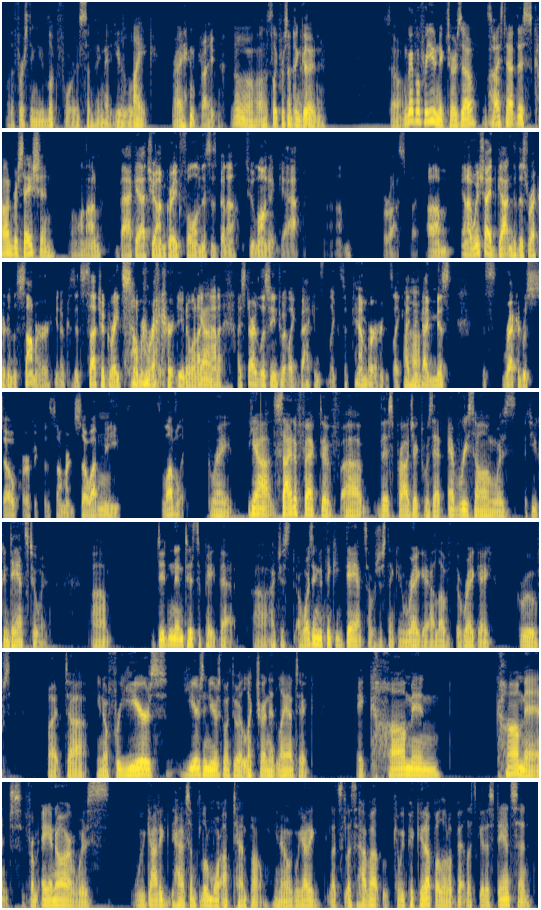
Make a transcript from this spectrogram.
Well, the first thing you look for is something that you like, right? Right. oh, let's look for something good. so I'm grateful for you, Nick Turzo. It's oh. nice to have this conversation. Well, and I'm back at you. I'm grateful, and this has been a too long a gap. Um, for us. But um, and I wish I had gotten to this record in the summer, you know, because it's such a great summer record. You know, when yeah. I kind of I started listening to it like back in like September. It's like uh-huh. I think uh-huh. I missed this record was so perfect for the summer. and so mm. upbeat. Mm. It's lovely. Great. Yeah, side effect of uh, this project was that every song was you can dance to it. Um, didn't anticipate that. Uh, I just I wasn't even thinking dance. I was just thinking reggae. I love the reggae grooves. But uh, you know, for years, years and years going through Elektra and Atlantic, a common comment from A&R was we got to have some a little more up tempo. You know, we got to let's let's have a can we pick it up a little bit? Let's get us dancing.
